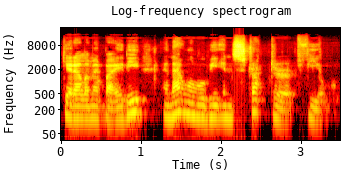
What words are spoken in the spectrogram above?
get element by ID, and that one will be instructor field.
